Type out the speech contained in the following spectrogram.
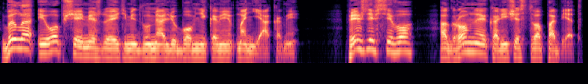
Было и общее между этими двумя любовниками-маньяками. Прежде всего, огромное количество побед.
